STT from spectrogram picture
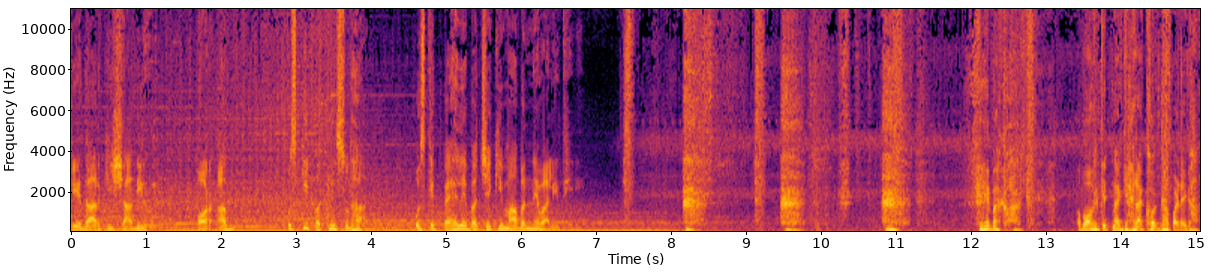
केदार की शादी हुई और अब उसकी पत्नी सुधा उसके पहले बच्चे की माँ बनने वाली थी। हे भगवान, अब और कितना गहरा खोदना पड़ेगा।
